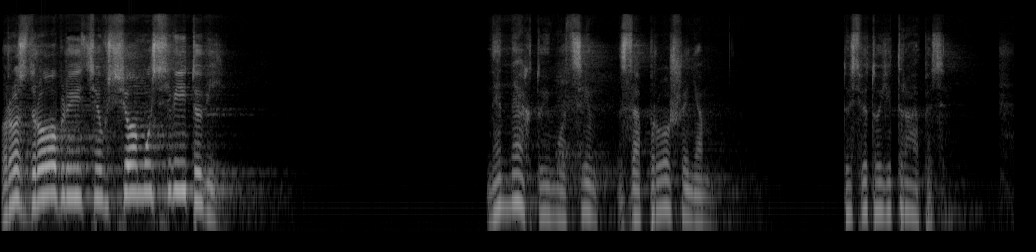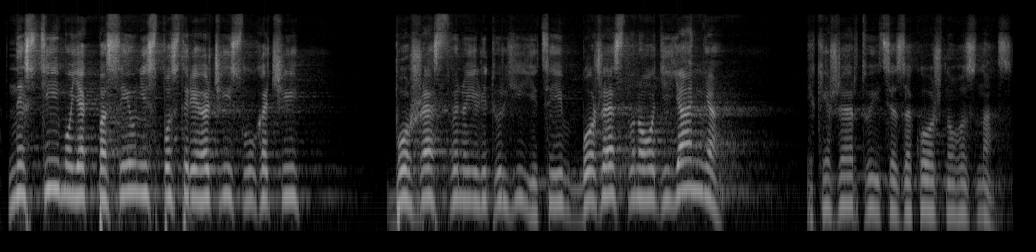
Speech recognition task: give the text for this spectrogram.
роздроблюється всьому світові. Не нехтуємо цим запрошенням до святої трапези. Не стіймо, як пасивні спостерігачі і слухачі божественної літургії, цієї божественного діяння, яке жертвується за кожного з нас.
